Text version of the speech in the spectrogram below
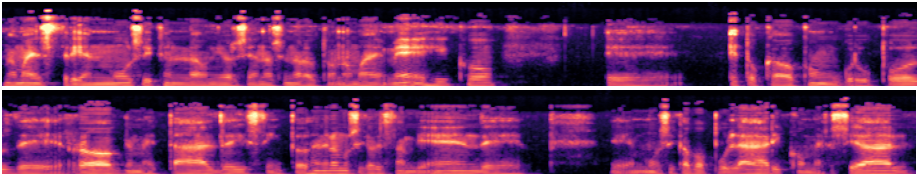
una maestría en música en la Universidad Nacional Autónoma de México. Eh, he tocado con grupos de rock, de metal, de distintos géneros musicales también, de eh, música popular y comercial.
